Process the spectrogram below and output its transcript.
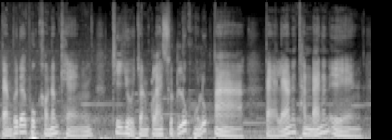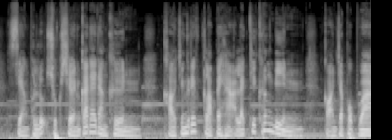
เต็มไปด้วยภูเขาน้ำแข็งที่อยู่จนไกลสุดลูกหูลูกตา แต่แล้วในทันใดนั่นเอง เสียงพลุฉุกเฉินก็ได้ดังขึ้น เขาจึงรีบกลับไปหาอเล็กที่เครื่องบิน ก่อนจะพบว่า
